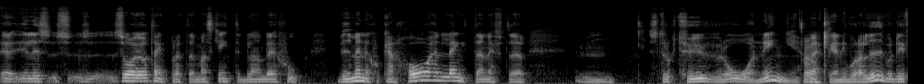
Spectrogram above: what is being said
eh, Eller så, så, har jag tänkt på detta, man ska inte blanda ihop... Vi människor kan ha en längtan efter mm, struktur och ordning Ja. verkligen i våra liv. Och det,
